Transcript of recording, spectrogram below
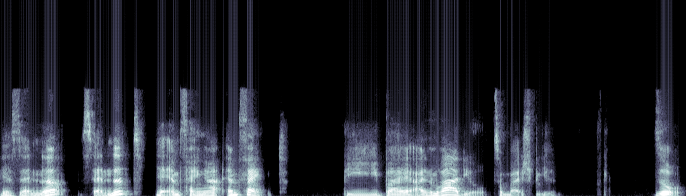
der Sender sendet, der Empfänger empfängt. Wie bei einem Radio zum Beispiel. So,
